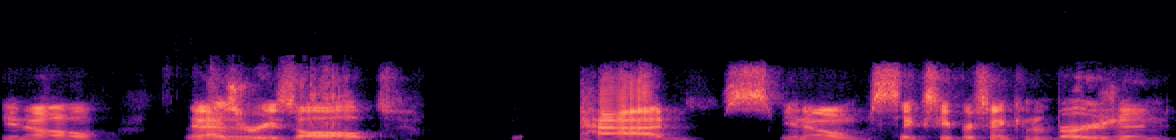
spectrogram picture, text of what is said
you know, and as a result, had you know 60% conversion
